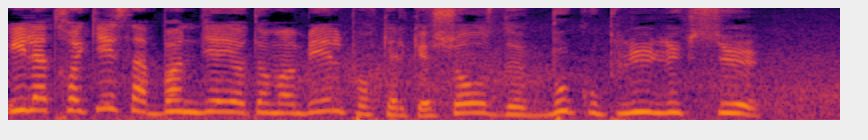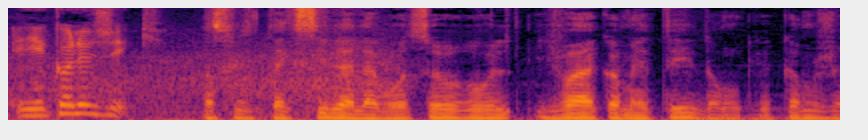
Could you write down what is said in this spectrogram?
Il a troqué sa bonne vieille automobile pour quelque chose de beaucoup plus luxueux et écologique. Parce que le taxi, là, la voiture roule hiver comme été, donc comme je,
